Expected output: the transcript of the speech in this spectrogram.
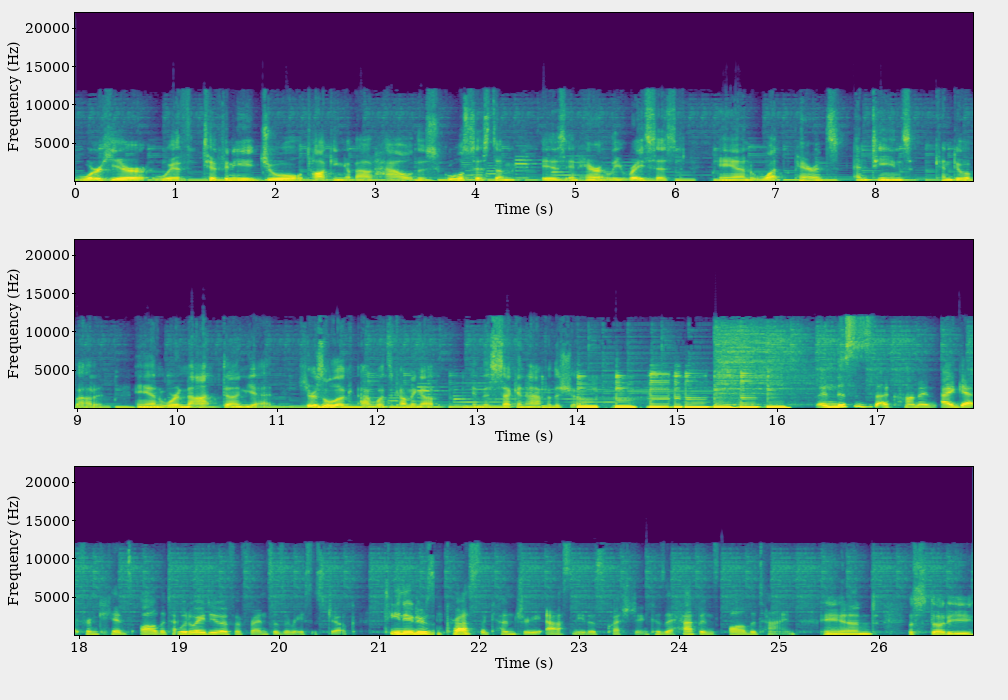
We're here with Tiffany Jewell talking about how the school system is inherently racist and what parents and teens can do about it. And we're not done yet. Here's a look at what's coming up in the second half of the show. And this is a comment I get from kids all the time. What do I do if a friend says a racist joke? Teenagers across the country ask me this question because it happens all the time. And a study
